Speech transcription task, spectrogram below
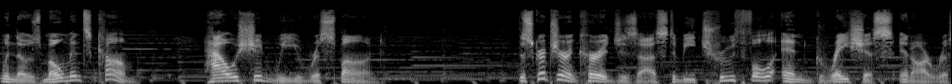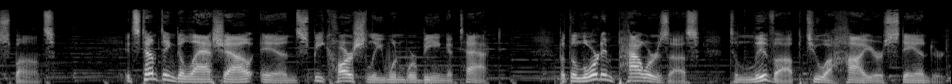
When those moments come, how should we respond? The scripture encourages us to be truthful and gracious in our response. It's tempting to lash out and speak harshly when we're being attacked, but the Lord empowers us to live up to a higher standard.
